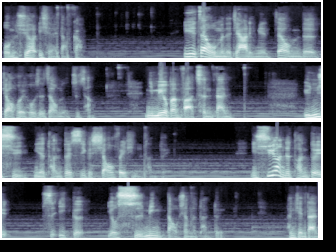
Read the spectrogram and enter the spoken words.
我们需要一起来祷告，因为在我们的家里面，在我们的教会或是在我们的职场，你没有办法承担，允许你的团队是一个消费型的团队，你需要你的团队是一个有使命导向的团队。很简单，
